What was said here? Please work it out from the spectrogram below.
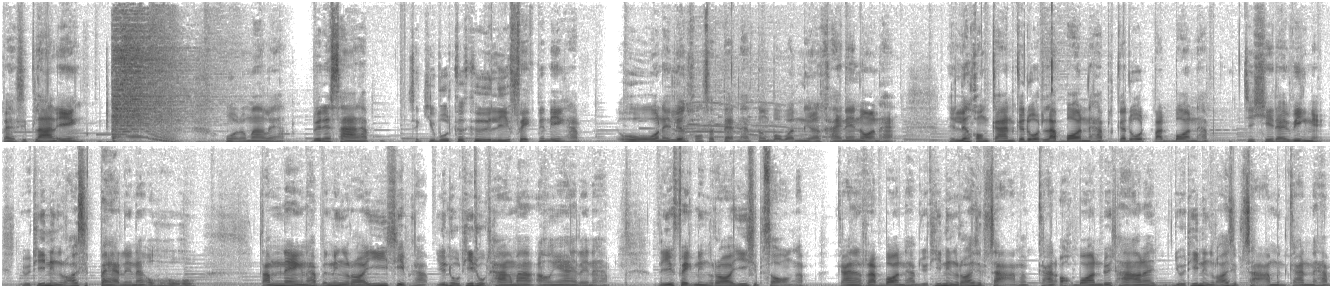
180 ล้านเองโหดมากๆเลยฮะด้วยเนซาครับสกิลบูทก็คือรีเฟกนั่นเองครับ โอ้โห ในเรื่องของสเตตนะต้องบอกว่าเหนือใครแน่นอนฮะในเรื่องของการกระโดดรับบอลนะครับ กระโดดปัดบอลนะครับ GK Diving เนี่ยอยู่ที่ 118 เลยนะ โอ้โหตำแหน่งนะครับ 120 ครับ ยืนถูกที่ถูกทางมากเอาง่ายๆเลยนะครับรีเฟก122 ครับ การรับบอลครับอยู่ที่ 113ครับการออกบอลด้วยเท้านะอยู่ที่ 113 เหมือนกันนะครับ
